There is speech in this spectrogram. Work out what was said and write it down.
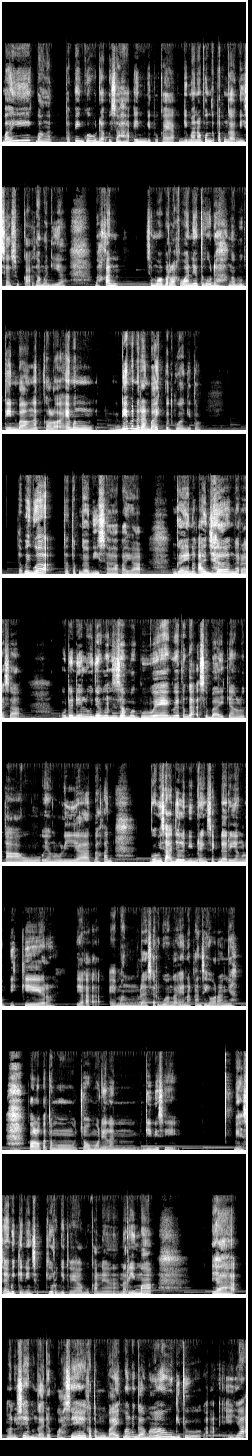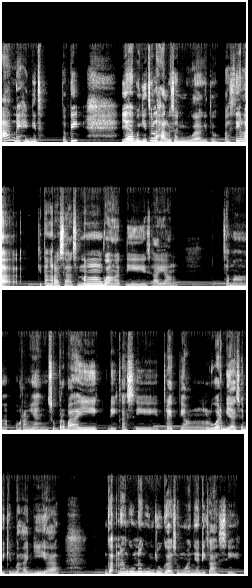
baik banget, tapi gue udah usahain gitu, kayak gimana pun tetap nggak bisa suka sama dia. Bahkan semua perlakuannya tuh udah ngebuktiin banget kalau emang dia beneran baik buat gue gitu. Tapi gue tetap nggak bisa kayak nggak enak aja ngerasa udah deh lu jangan sama gue gue tuh nggak sebaik yang lu tahu yang lu lihat. Bahkan gue bisa aja lebih brengsek dari yang lu pikir. Ya emang dasar gue nggak enakan sih orangnya. Kalau ketemu cowok modelan gini sih biasanya bikin insecure gitu ya bukannya nerima. Ya manusia emang gak ada puasnya ya ketemu baik malah gak mau gitu. Ya aneh gitu. Tapi ya begitulah alasan gue gitu. Pastilah kita ngerasa seneng banget disayang sama orang yang super baik dikasih trait yang luar biasa bikin bahagia. Nggak nanggung-nanggung juga semuanya dikasih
